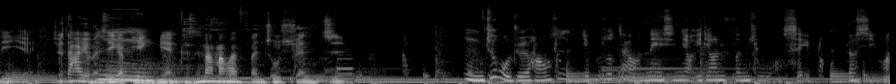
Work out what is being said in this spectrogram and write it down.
立，哎，就大家原本是一个平面，嗯、可是慢慢会分出宣制。嗯，就我觉得好像是，也不是说在我内心要一定要去分出谁比较喜欢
